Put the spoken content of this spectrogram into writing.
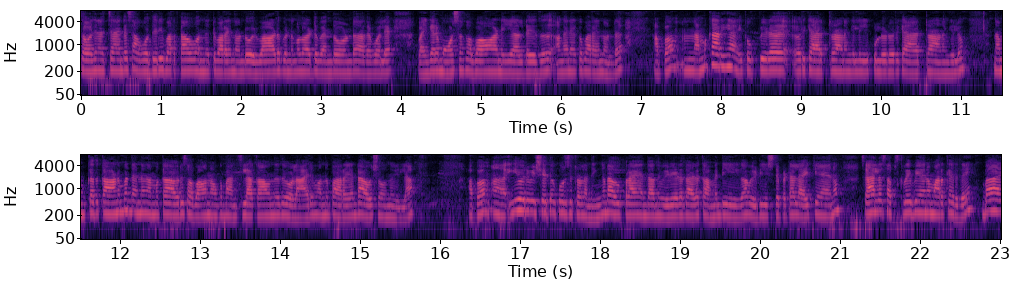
സോജൻ അച്ചായന്റെ സഹോദരി ഭർത്താവ് വന്നിട്ട് പറയുന്നുണ്ട് ഒരുപാട് പെണ്ണുങ്ങളുമായിട്ട് ബന്ധമുണ്ട്. അതേപോലെ ഭയങ്കര മോശം സ്വഭാവമാണ് ഇയാളുടെ ഇത് അങ്ങനെയൊക്കെ പറയുന്നുണ്ട്. അപ്പം നമുക്കറിയാം ഈ തൊപ്പിയുടെ ഒരു ക്യാരക്ടർ ആണെങ്കിലും ഈ പുള്ളിയുടെ ഒരു ക്യാരക്ടർ ആണെങ്കിലും നമുക്കത് കാണുമ്പോൾ തന്നെ നമുക്ക് ആ ഒരു സ്വഭാവം നമുക്ക് മനസ്സിലാക്കാവുന്നതേ ഉള്ളൂ. ആരും വന്ന് പറയേണ്ട ആവശ്യമൊന്നുമില്ല. അപ്പം ഈ ഒരു വിഷയത്തെക്കുറിച്ചിട്ടുള്ള നിങ്ങളുടെ അഭിപ്രായം എന്താണെന്ന് വീഡിയോയുടെ താഴെ കമന്റ് ചെയ്യുക. വീഡിയോ ഇഷ്ടപ്പെട്ടാൽ ലൈക്ക് ചെയ്യാനും ചാനൽ സബ്സ്ക്രൈബ് ചെയ്യാനും മറക്കരുതേ. ബൈ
